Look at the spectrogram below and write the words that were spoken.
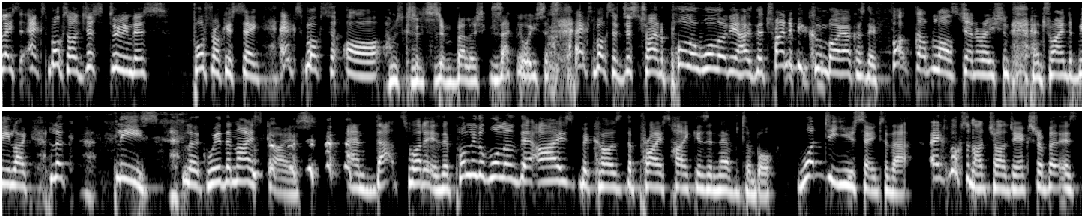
place Xbox are just doing this. Portrock is saying Xbox are. I'm just going to just embellish exactly what you said. Xbox are just trying to pull a wool on your eyes. They're trying to be kumbaya because they fucked up last generation and trying to be like, look, please, look, we're the nice guys, and that's what it is. They're pulling the wool on their eyes because the price hike is inevitable. What do you say to that? Xbox are not charging extra, but is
